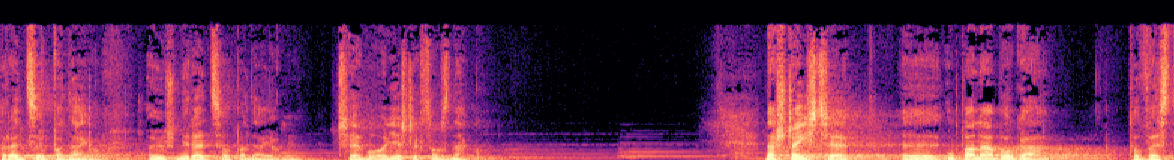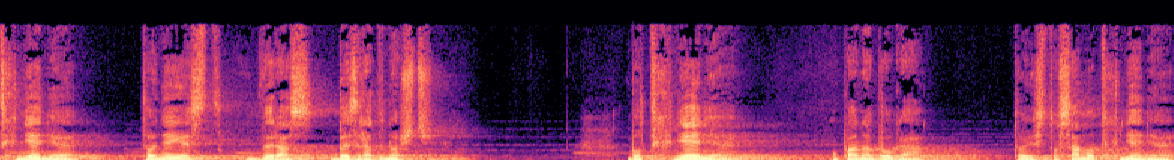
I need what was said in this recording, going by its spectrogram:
ręce opadają. No już mi ręce opadają. Nie? Czemu oni jeszcze chcą znaku? Na szczęście y, u Pana Boga to westchnienie to nie jest wyraz bezradności. Bo tchnienie u Pana Boga to jest to samo tchnienie,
